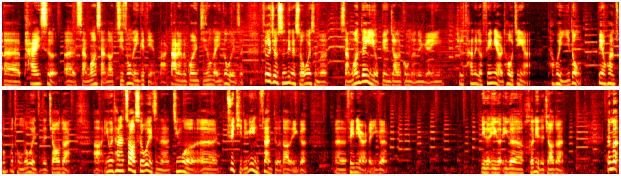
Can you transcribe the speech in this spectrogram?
呃，拍摄呃，闪光闪到集中的一个点，把大量的光源集中在一个位置，这个就是那个时候为什么闪光灯也有变焦的功能的原因，就是它那个菲涅尔透镜啊，它会移动变换出不同的位置的焦段，啊，因为它的照射位置呢，经过呃具体的运算得到的一个呃菲涅尔的一个一个一个一个合理的焦段，那么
